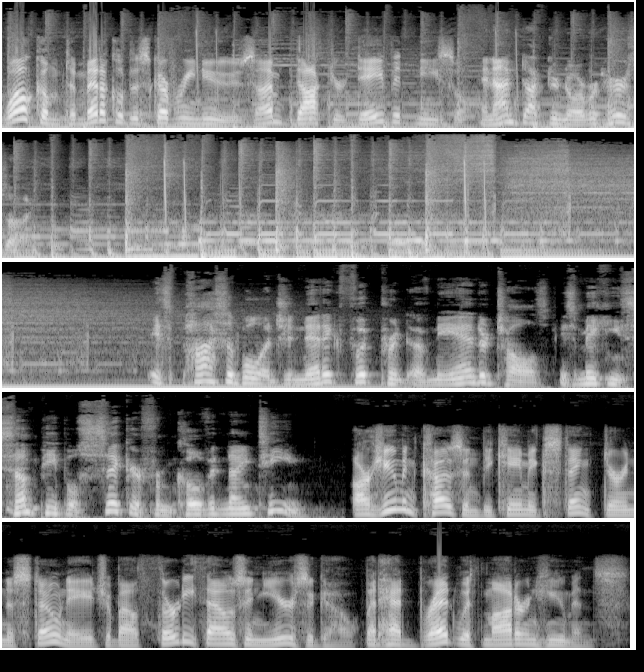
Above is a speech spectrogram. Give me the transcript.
Welcome to Medical Discovery News. I'm Dr. David Niesel. And I'm Dr. Norbert Herzog. It's possible a genetic footprint of Neanderthals is making some people sicker from COVID 19. Our human cousin became extinct during the Stone Age about 30,000 years ago, but had bred with modern humans.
